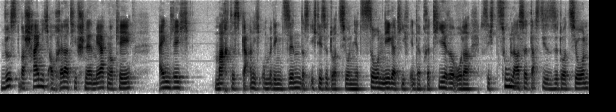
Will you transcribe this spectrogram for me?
wirst wahrscheinlich auch relativ schnell merken, okay, eigentlich macht es gar nicht unbedingt Sinn, dass ich die Situation jetzt so negativ interpretiere oder dass ich zulasse, dass diese Situation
